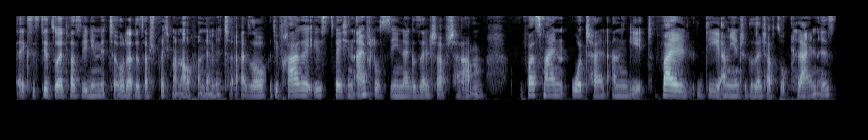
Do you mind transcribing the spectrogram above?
existiert so etwas wie die Mitte oder deshalb spricht man auch von der Mitte. Also die Frage ist, welchen Einfluss sie in der Gesellschaft haben was mein Urteil angeht, weil die armenische Gesellschaft so klein ist,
